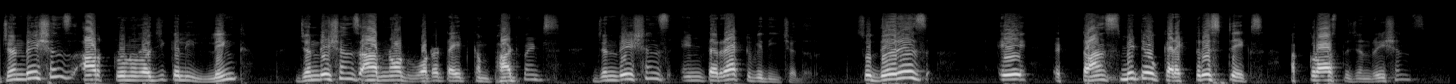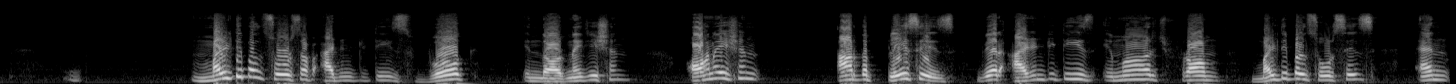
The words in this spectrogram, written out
Generations are chronologically linked, generations are not watertight compartments, generations interact with each other. So, there is a, a transmittive characteristics across the generations. Multiple source of identities work in the organization. Organization are the places where identities emerge from multiple sources and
